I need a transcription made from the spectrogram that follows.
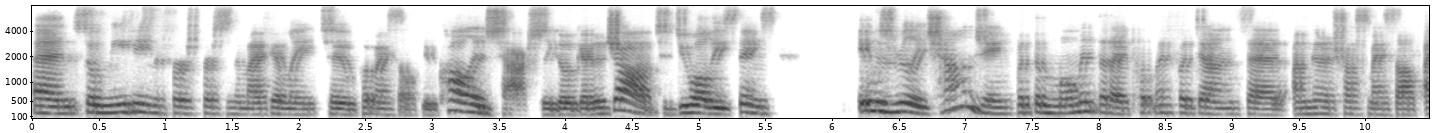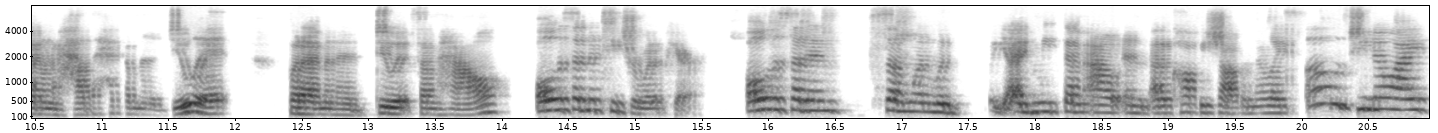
And so, me being the first person in my family to put myself through college, to actually go get a job, to do all these things, it was really challenging. But the moment that I put my foot down and said, I'm going to trust myself, I don't know how the heck I'm going to do it, but I'm going to do it somehow, all of a sudden a teacher would appear. All of a sudden, someone would, I'd meet them out and at a coffee shop and they're like, oh, do you know I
